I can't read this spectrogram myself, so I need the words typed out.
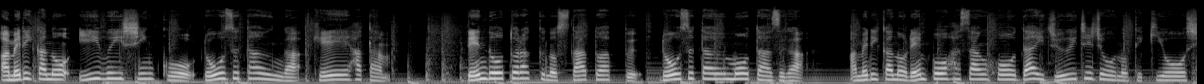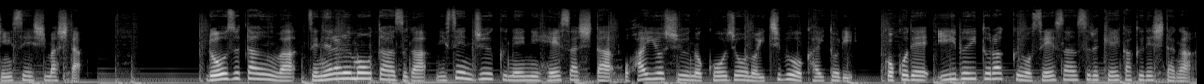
アメリカの EV 新興ローズタウンが経営破綻。電動トラックのスタートアップローズタウンモーターズがアメリカの連邦破産法第11条の適用を申請しました。ローズタウンはゼネラルモーターズが2019年に閉鎖したオハイオ州の工場の一部を買い取りここで EV トラックを生産する計画でしたが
